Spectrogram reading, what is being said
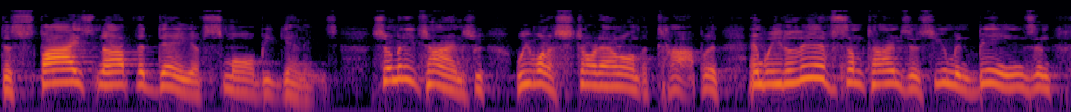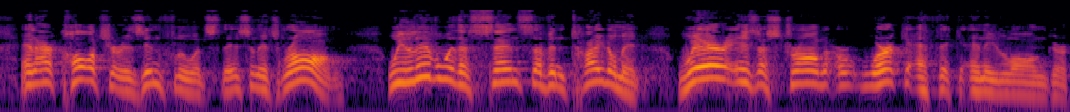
Despise not the day of small beginnings. So many times we, we want to start out on the top. And we live sometimes as human beings, and, and our culture has influenced this, and it's wrong. We live with a sense of entitlement. Where is a strong work ethic any longer?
